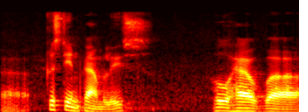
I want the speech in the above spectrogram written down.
uh, Christian families who have uh,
